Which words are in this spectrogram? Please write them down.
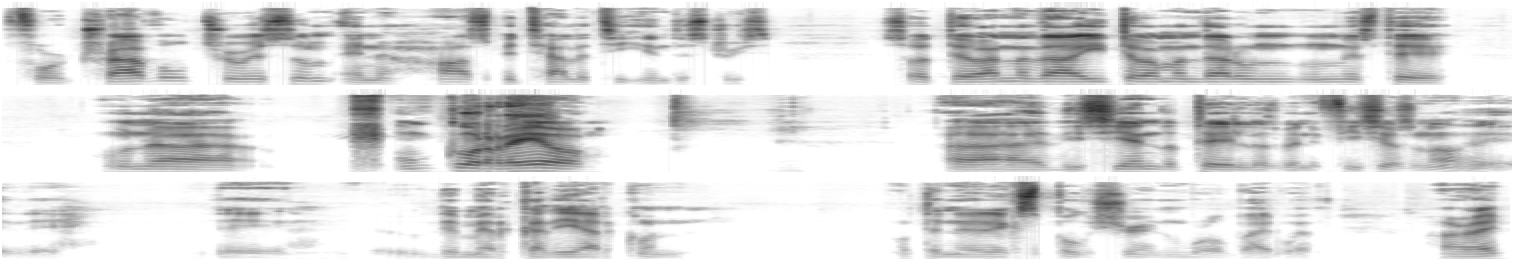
for travel, tourism, and hospitality industries. So te van a dar ahí, te va a mandar un, un este, una, un correo uh, diciéndote los beneficios, ¿no? De, de, de, de mercadear con, o tener exposure en World Wide Web. Alright.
